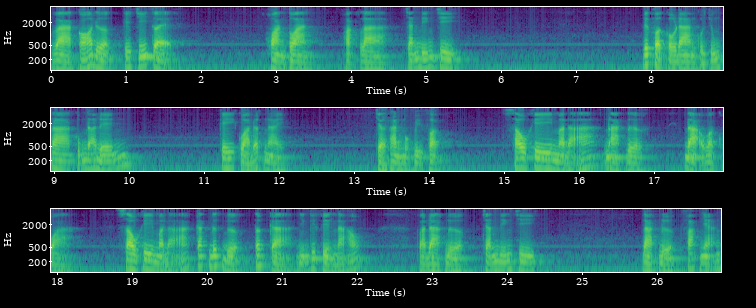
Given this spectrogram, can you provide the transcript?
và có được cái trí tuệ hoàn toàn hoặc là chánh biến chi. Đức Phật Cổ Đàm của chúng ta cũng đã đến cái quả đất này, trở thành một vị Phật sau khi mà đã đạt được đạo và quả, sau khi mà đã cắt đứt được tất cả những cái phiền não và đạt được chánh biến chi đạt được pháp nhãn.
